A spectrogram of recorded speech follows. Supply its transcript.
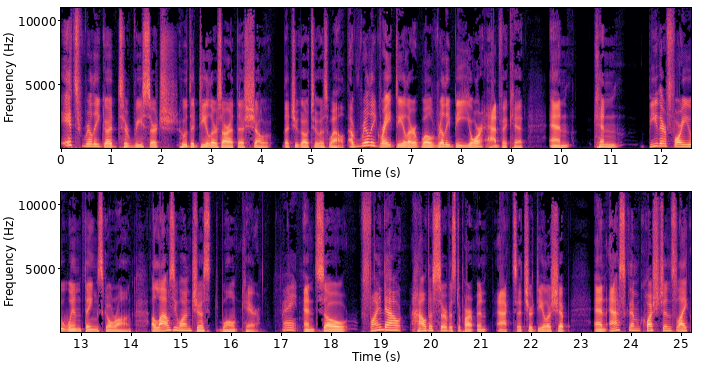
it's really good to research who the dealers are at this show that you go to as well. A really great dealer will really be your advocate and can be there for you when things go wrong. A lousy one just won't care. Right. And so find out how the service department acts at your dealership and ask them questions like,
